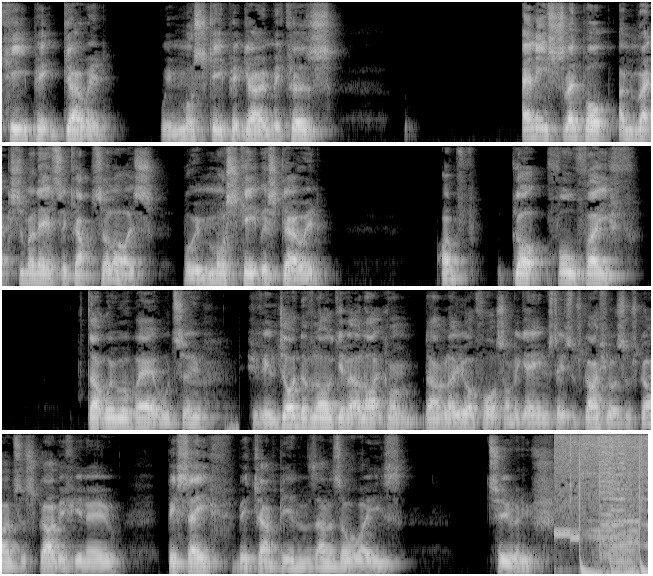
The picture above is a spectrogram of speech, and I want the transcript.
keep it going. We must keep it going because any slip up and Wrexham are there to capitalise. But we must keep this going. I've got full faith that we will be able to. If you've enjoyed the vlog, give it a like, comment down below your thoughts on the game. Stay subscribed if you're subscribed, subscribe if you're new. Be safe, be champions, and as always, to Toulouse.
